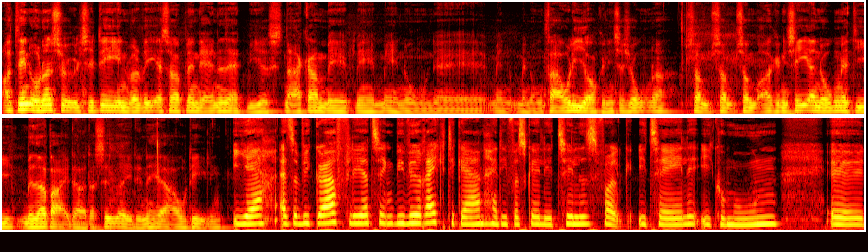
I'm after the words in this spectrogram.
Og den undersøgelse, det involverer så blandt andet, at vi snakker med, med, med, nogle, øh, med, med nogle faglige organisationer, som, som, som organiserer nogle af de medarbejdere, der sidder i denne her afdeling. Ja, altså vi gør flere ting. Vi vil rigtig gerne have de forskellige tillidsfolk i tale i kommunen. Øh,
